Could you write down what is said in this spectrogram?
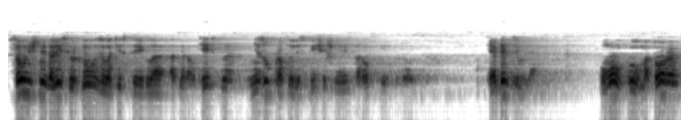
В солнечной дали сверкнула золотистая игла Адмиралтейства, внизу проплыли спичечные коробки вдоль. И опять земля. Умолк гул мотора,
